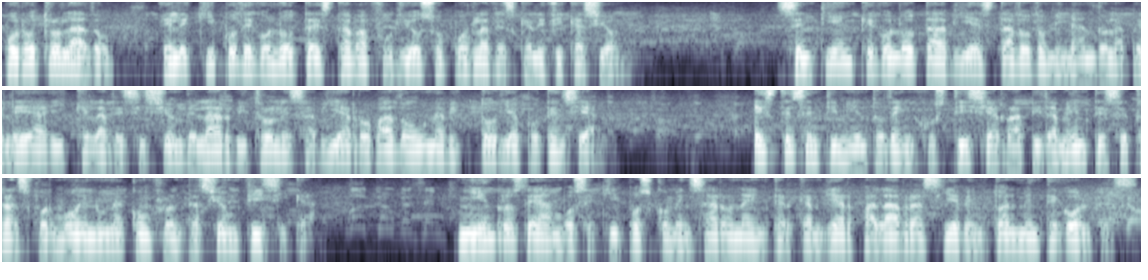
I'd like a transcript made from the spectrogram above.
Por otro lado, el equipo de Golota estaba furioso por la descalificación. Sentían que Golota había estado dominando la pelea y que la decisión del árbitro les había robado una victoria potencial. Este sentimiento de injusticia rápidamente se transformó en una confrontación física. Miembros de ambos equipos comenzaron a intercambiar palabras y eventualmente golpes.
